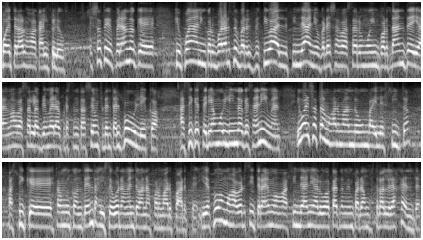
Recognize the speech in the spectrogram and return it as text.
puede traerlos acá al club. Yo estoy esperando que, que, puedan incorporarse para el festival de fin de año, para ellas va a ser muy importante y además va a ser la primera presentación frente al público, así que sería muy lindo que se animen. Igual ya estamos armando un bailecito, así que están muy contentas y seguramente van a formar parte. Y después vamos a ver si traemos a fin de año algo acá también para mostrarle a la gente.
